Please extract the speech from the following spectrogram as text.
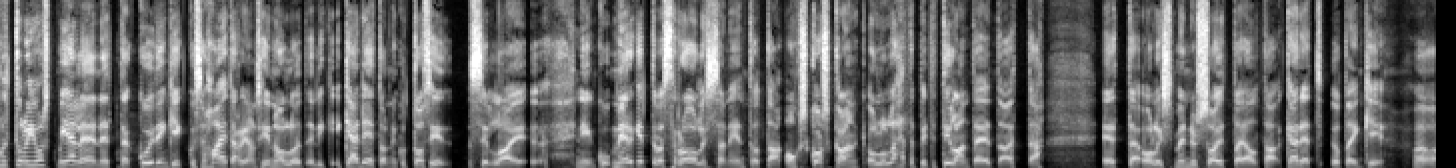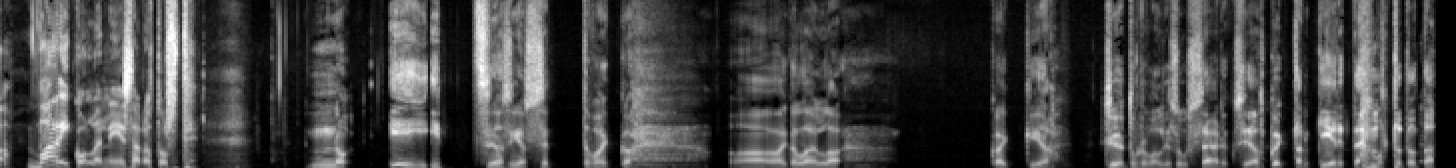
Mulle tuli just mieleen, että kuitenkin kun se haitari on siinä ollut, eli kädet on niin kuin tosi sillai, niin kuin merkittävässä roolissa, niin tota, onko koskaan ollut lähetäpiti tilanteita, että, että olisi mennyt soittajalta kädet jotenkin uh, varikolle niin sanotusti? No ei itse asiassa, että vaikka aika lailla kaikkia työturvallisuussäädöksiä on koittanut kiertää, mutta tota,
